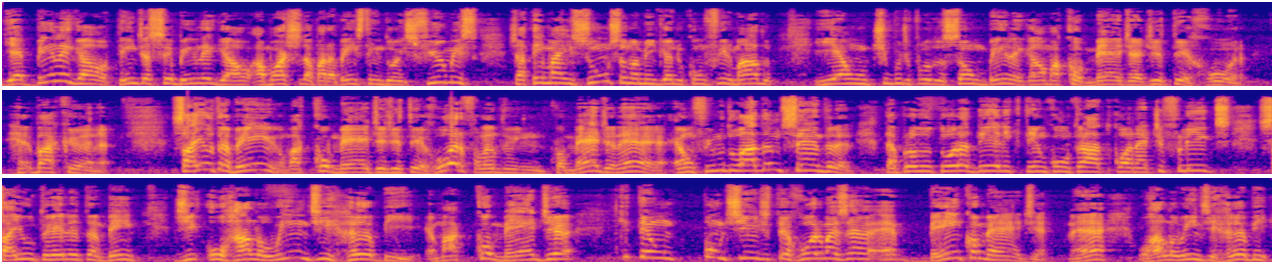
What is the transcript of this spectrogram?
E é bem legal, tende a ser bem legal. A Morte te dá parabéns tem dois filmes, já tem mais um, se eu não me engano, confirmado. E é um tipo de produção bem legal, uma comédia de terror. É bacana. Saiu também uma comédia de terror, falando em comédia, né? É um filme do Adam Sandler, da produtora dele, que tem um contrato com a Netflix. Saiu o trailer também de O Halloween de Hubby. É uma comédia que tem um pontinho de terror, mas é, é bem comédia, né? O Halloween de Hub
